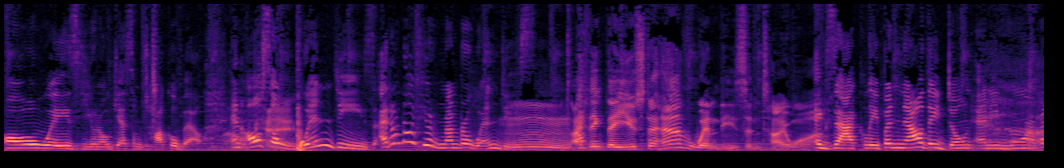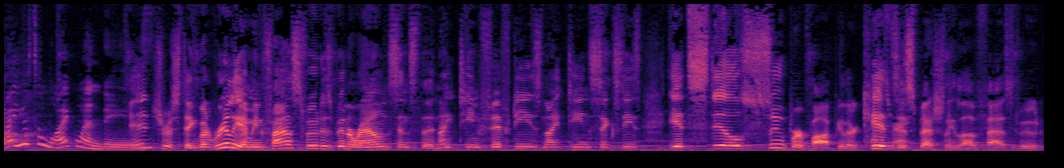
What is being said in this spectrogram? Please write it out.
always, you know, get some Taco Bell. And okay. also Wendy's. I don't know if you remember Wendy's. Mm, I, I, think they used to have Wendy's in Taiwan. Exactly, but now they don't anymore. Yeah. But I used to like Wendy's. Interesting. But really, I mean, fast food has been around since the 1950s, 1960s. It's still super popular. Kids right. especially love fast food.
